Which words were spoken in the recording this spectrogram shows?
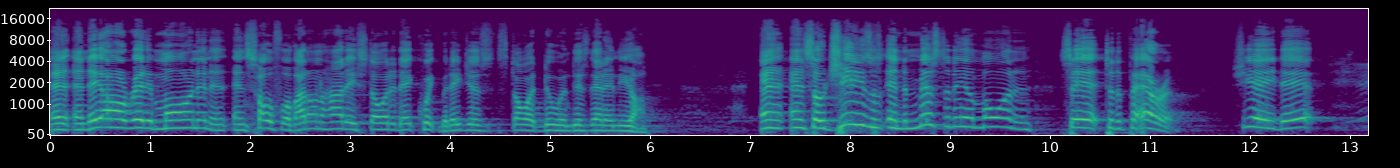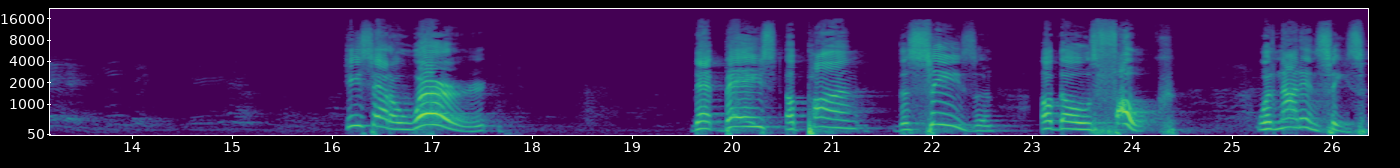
and, and they already mourning and, and so forth. I don't know how they started that quick, but they just started doing this, that, and the other. And, and so Jesus, in the midst of them mourning, said to the parent, She ain't dead. He said a word that based upon the season of those folk was not in season.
